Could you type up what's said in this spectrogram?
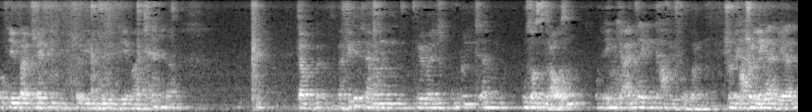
auf jeden Fall beschäftigt mich schon mit dem Thema. Ja. Ich glaube, man findet, ähm, wenn man dich googelt, ähm, umsonst draußen und irgendwelche Einträge in Kaffeeforen. Schon, schon länger her.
